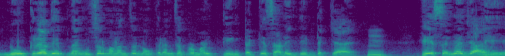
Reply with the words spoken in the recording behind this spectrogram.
नोकऱ्या देत नाही. मुसलमानांचं नोकऱ्यांचं प्रमाण तीन टक्के साडेतीन टक्के आहे. हे सगळं जे आहे.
